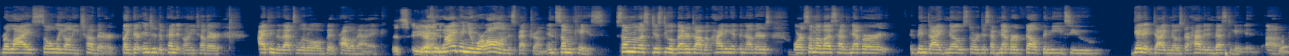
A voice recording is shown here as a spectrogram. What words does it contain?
rely solely on each other, like they're interdependent on each other, I think that that's a little bit problematic. It's yeah. Because in my opinion, we're all on the spectrum in some case. Some of us just do a better job of hiding it than others, or some of us have never been diagnosed or just have never felt the need to get it diagnosed or have it investigated. Um, right.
